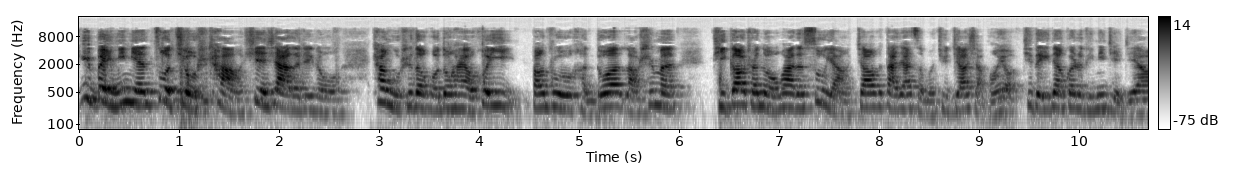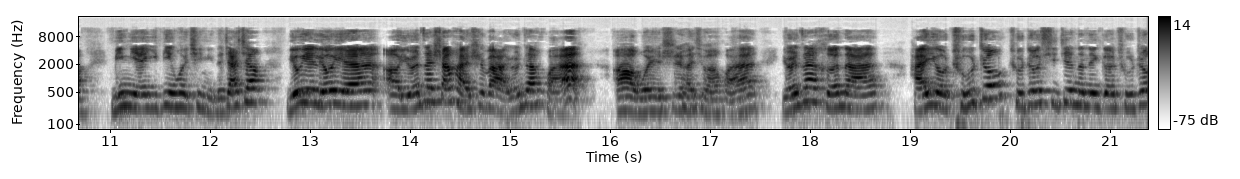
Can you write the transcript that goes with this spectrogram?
预备明年做九十场线下的这种唱古诗的活动，还有会议，帮助很多老师们提高传统文化的素养，教大家怎么去教小朋友。记得一定要关注婷婷姐姐啊！明年一定会去你的家乡留言留言啊！有人在上海是吧？有人在淮安啊，我也是很喜欢淮安。有人在河南，还有滁州，滁州西涧的那个滁州，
